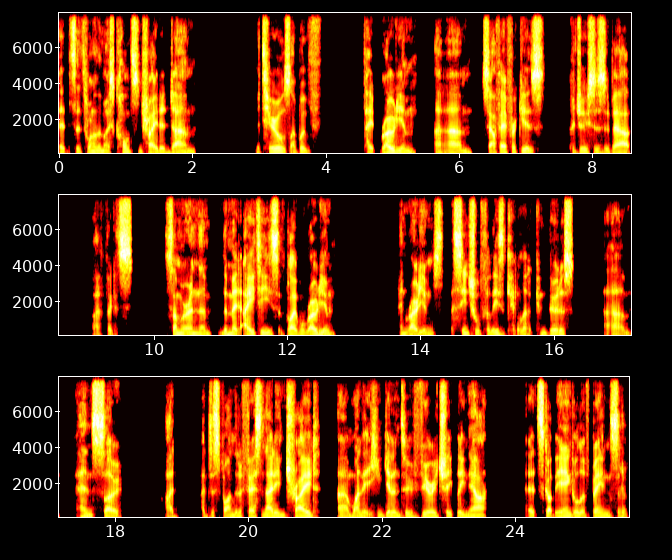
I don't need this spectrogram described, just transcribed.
it's it's one of the most concentrated um materials. Like with tape rhodium, um, South Africa's produces about I think it's somewhere in the the mid 80s of global rhodium and rhodium's essential for these catalytic converters. Um, and so I, I just find it a fascinating trade, um, one that you can get into very cheaply now. It's got the angle of being sort of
